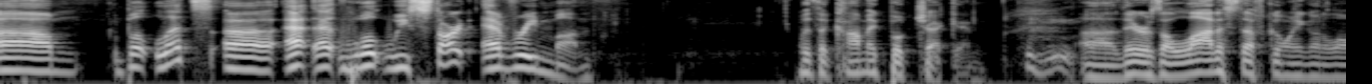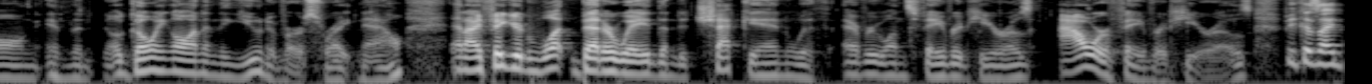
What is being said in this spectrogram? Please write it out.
Um, but let's uh, at, at, well, we start every month with a comic book check-in. Uh, there's a lot of stuff going on along in the going on in the universe right now, and I figured what better way than to check in with everyone's favorite heroes, our favorite heroes, because I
